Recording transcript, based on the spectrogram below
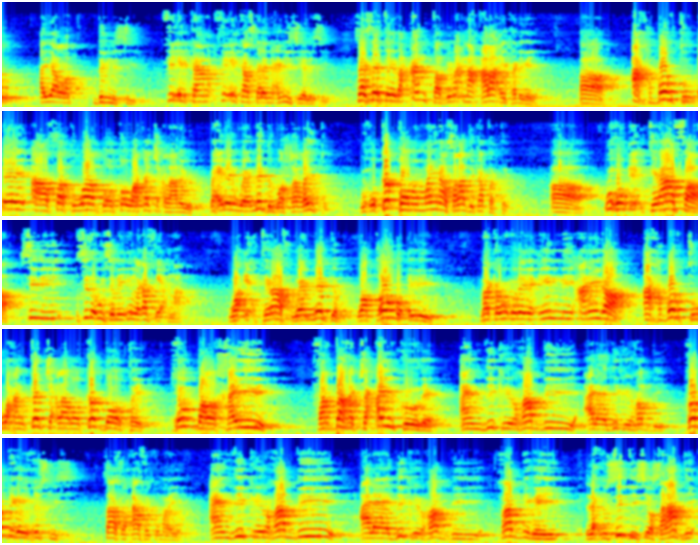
أي الله دبن السي فعل كان فعل كاس كلا معنيسي يلسي سأسرك إذا أنت بمعنى عرائك لغي أحببت أي آثرت وضعت وكتشح لغي وحيليه وندر وشليت وحو كقوم مينا صلاة كتبت وحو اعترافا سيدي سيدي سيدي سيدي إلا غفعنا واعتراف وندر وطوب إليه marka wuxuu leeyahay innii aniga axbabtu waxaan ka jeclaadoo ka doortay xubba alkhayri fardaha jacaylkooda can dikri rabbii calaa dikri rabbii rabbigay xuskiisi saasuu xaafid ku maraya can dikri rabbii calaa dikri rabbii rabbigay la xusidiisii oo salaadii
